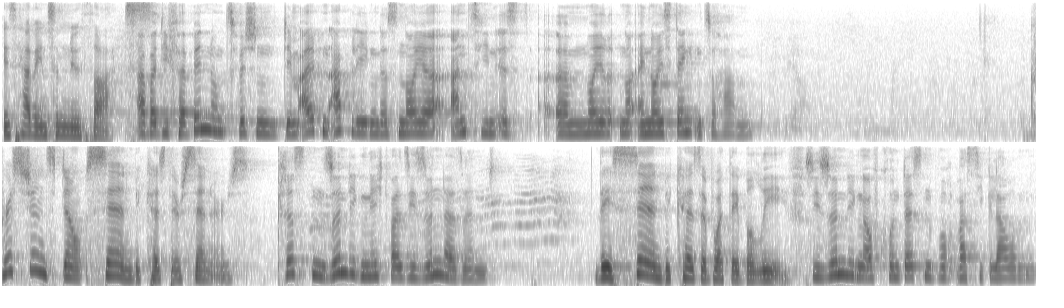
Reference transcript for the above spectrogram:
is having some new thoughts. Aber die Verbindung zwischen dem alten Ablegen, das neue Anziehen, ist ähm, neue, neu, ein neues Denken zu haben. Christians don't sin because they're sinners. Christen sündigen nicht, weil sie Sünder sind. They sin because of what they believe. Sie sündigen aufgrund dessen, was sie glauben.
